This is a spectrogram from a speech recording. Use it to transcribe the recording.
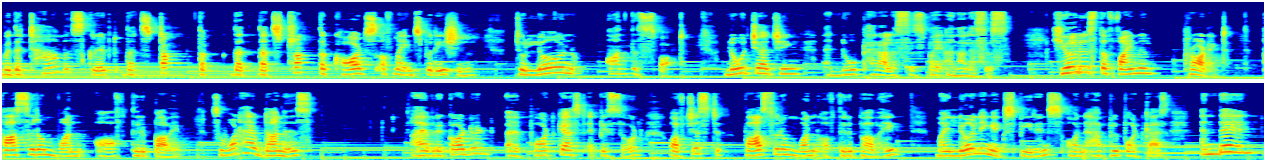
with a Tamil script that stuck the, that, that struck the chords of my inspiration to learn on the spot. No judging and no paralysis by analysis. Here is the final product Pasuram 1 of Tirupavai. So, what I have done is I have recorded a podcast episode of just Pasuram 1 of Tirupavai, my learning experience on Apple Podcast, and then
